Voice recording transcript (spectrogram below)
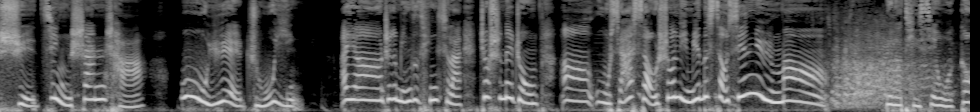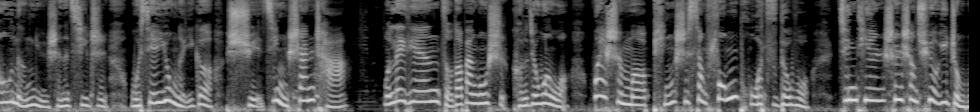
雪净山茶、雾月竹影。哎呀，这个名字听起来就是那种啊武侠小说里面的小仙女嘛。为了体现我高能女神的气质，我先用了一个雪净山茶。我那天走到办公室，可乐就问我为什么平时像疯婆子的我，今天身上却有一种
